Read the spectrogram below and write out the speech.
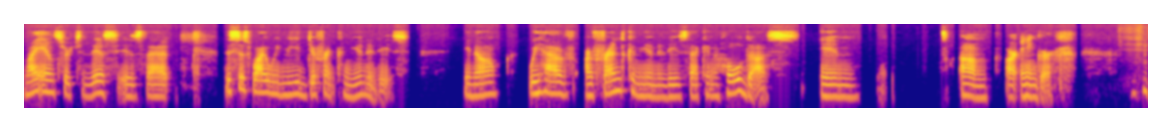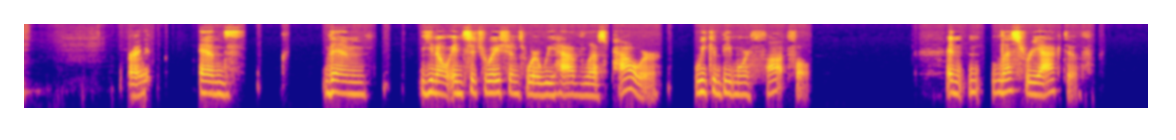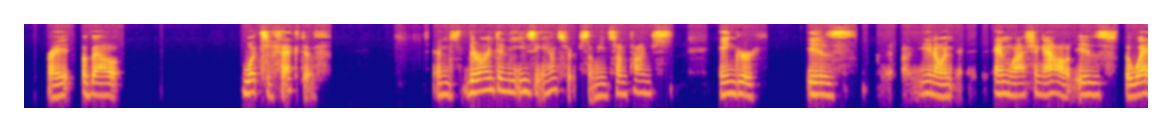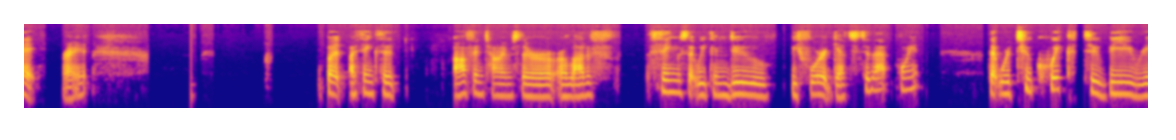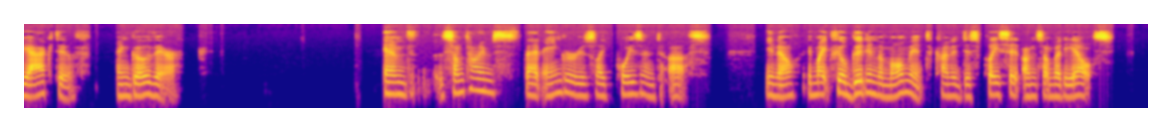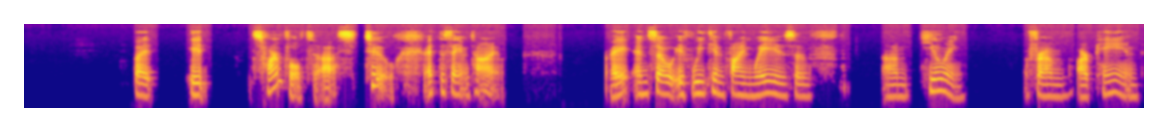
My answer to this is that this is why we need different communities. You know, we have our friend communities that can hold us in um, our anger, right? And then you know, in situations where we have less power, we can be more thoughtful and less reactive, right? About what's effective. And there aren't any easy answers. I mean, sometimes anger is, you know, and, and lashing out is the way, right? But I think that oftentimes there are a lot of things that we can do before it gets to that point that we're too quick to be reactive and go there. And sometimes that anger is like poison to us. You know, it might feel good in the moment to kind of displace it on somebody else. But it, it's harmful to us too at the same time right? And so if we can find ways of um, healing from our pain,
